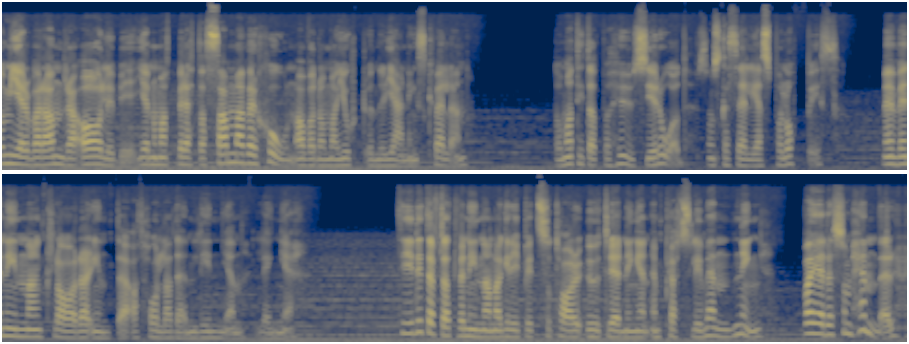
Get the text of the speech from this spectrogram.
de ger varandra alibi genom att berätta samma version av vad de har gjort under gärningskvällen. De har tittat på husgeråd som ska säljas på loppis. Men väninnan klarar inte att hålla den linjen länge. Tidigt efter att väninnan har gripits så tar utredningen en plötslig vändning. Vad är det som händer?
